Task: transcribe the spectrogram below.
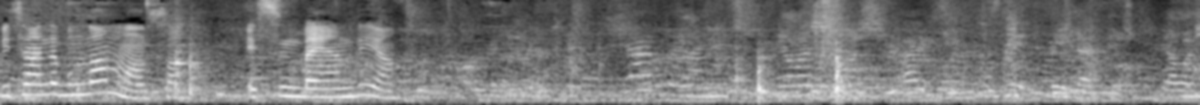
Bir tane de bundan mı alsam? Esin beğendi ya. Yavaş. Yavaş yavaş.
